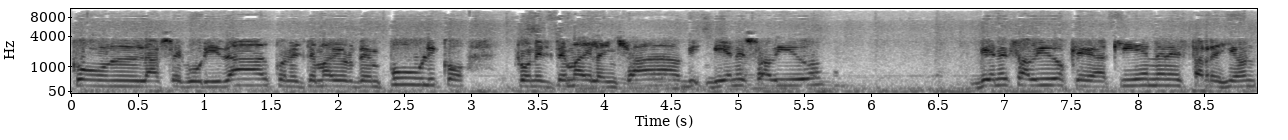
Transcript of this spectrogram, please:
con la seguridad, con el tema de orden público, con el tema de la hinchada. Bien es sabido Bien es sabido que aquí en, esta región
